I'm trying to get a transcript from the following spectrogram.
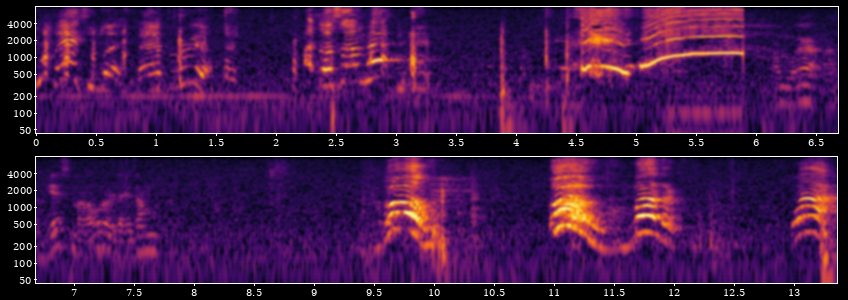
You playing too much, man, for real. I thought something happened. I'm, I guess my older days, I'm. Whoa! Oh, mother! Why?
